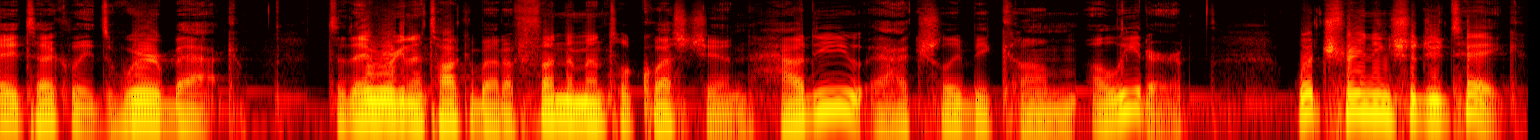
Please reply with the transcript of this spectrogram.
Hey, Tech Leads, we're back. Today we're going to talk about a fundamental question How do you actually become a leader? What training should you take?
